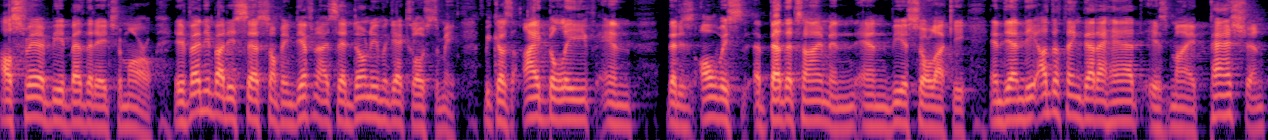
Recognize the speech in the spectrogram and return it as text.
I'll swear it'll be a better day tomorrow. If anybody says something different, I said, don't even get close to me because I believe in that is always a better time and, and we are so lucky. And then the other thing that I had is my passion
